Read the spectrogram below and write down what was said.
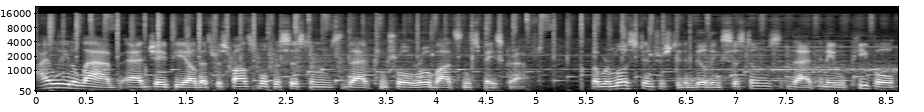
I lead a lab at JPL that's responsible for systems that control robots and spacecraft. But we're most interested in building systems that enable people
